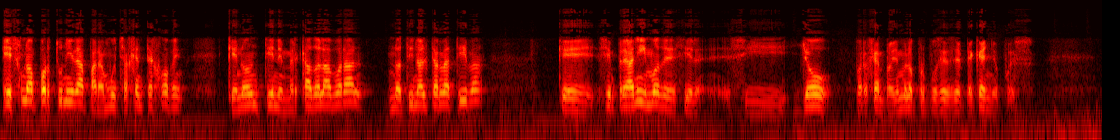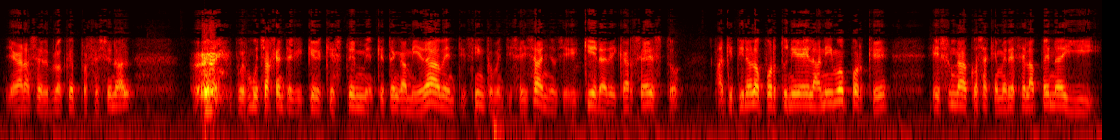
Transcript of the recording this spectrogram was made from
es una oportunidad para mucha gente joven que no tiene mercado laboral, no tiene alternativa, que siempre animo de decir, si yo, por ejemplo, yo me lo propuse desde pequeño, pues llegar a ser el bloque profesional, pues mucha gente que, que, esté, que tenga mi edad, 25, 26 años, y que quiera dedicarse a esto, aquí tiene la oportunidad y el ánimo porque es una cosa que merece la pena y,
